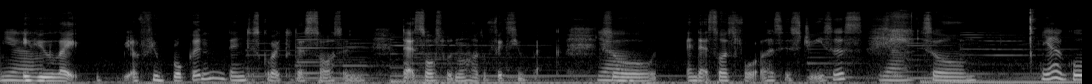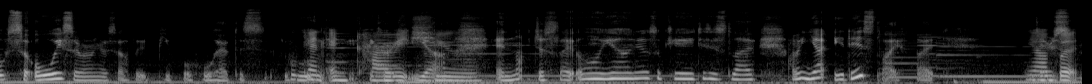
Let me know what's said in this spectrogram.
Yeah. if you like a few broken then just go back to that source and that source will know how to fix you back so and that source for us is jesus yeah. so yeah go so always surround yourself with people who have this Who can encourage yeah you. and not just like oh yeah it's okay this is life i mean yeah it is life but Yeah, but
